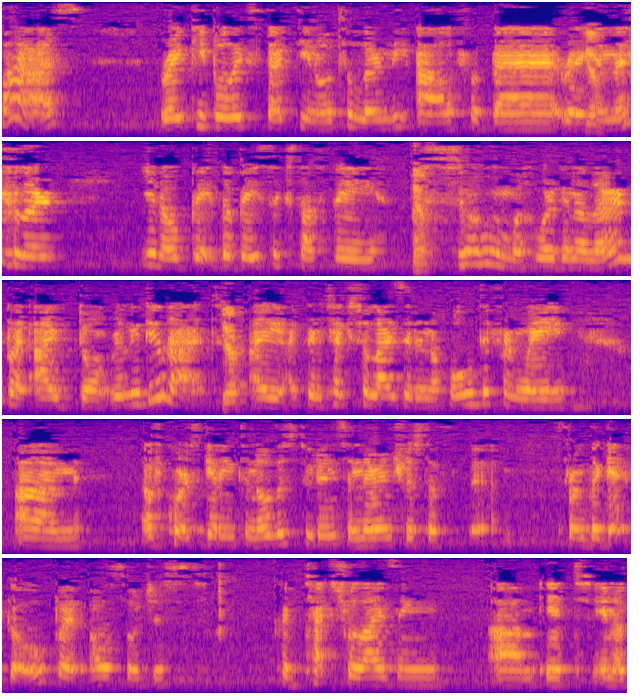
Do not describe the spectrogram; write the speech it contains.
class, right? People expect you know to learn the alphabet, right, Yep. and then learn you know ba- the basic stuff they Yep. assume we're gonna learn, but I don't really do that. Yep. I, I contextualize it in a whole different way. Um, of course, getting to know the students and their interest of from the get go, but also just contextualizing um, it in a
